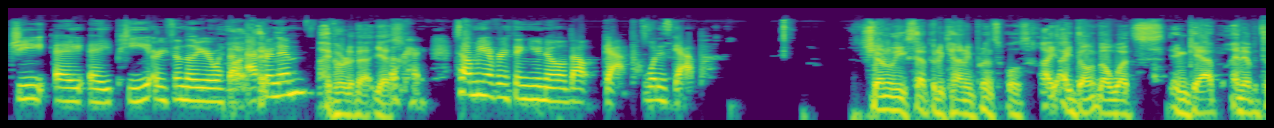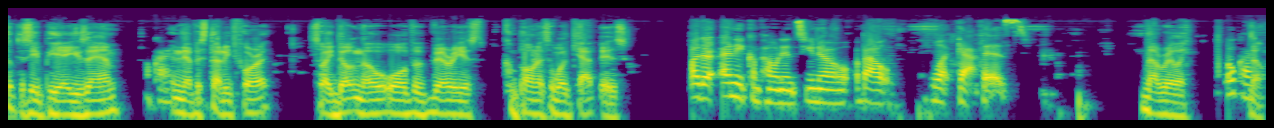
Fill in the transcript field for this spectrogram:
G A A P, are you familiar with that I- acronym? I've heard of that, yes. Okay. Tell me everything you know about GAAP. What is GAAP? Generally accepted accounting principles. I, I don't know what's in GAAP. I never took the CPA exam Okay. and never studied for it. So I don't know all the various components of what GAAP is. Are there any components you know about what GAAP is? Not really. Okay. No.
